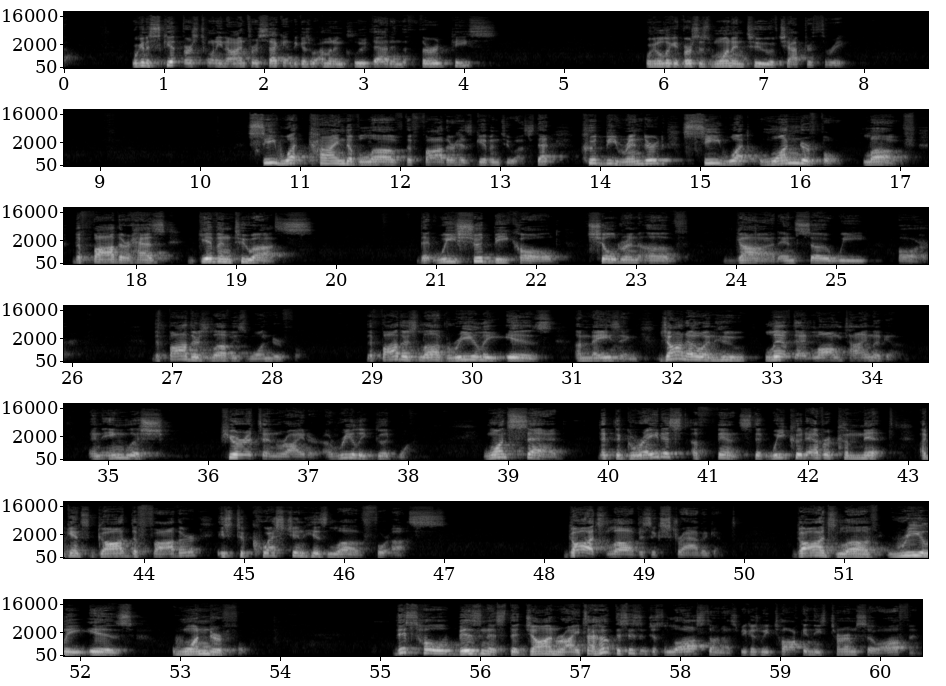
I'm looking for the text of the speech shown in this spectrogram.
We're going to skip verse 29 for a second because I'm going to include that in the third piece. We're going to look at verses 1 and 2 of chapter 3. See what kind of love the Father has given to us. That could be rendered, see what wonderful love the Father has given to us that we should be called children of God, and so we are. The Father's love is wonderful. The Father's love really is amazing. John Owen, who lived a long time ago, an English Puritan writer, a really good one, once said that the greatest offense that we could ever commit against God the Father is to question his love for us. God's love is extravagant. God's love really is wonderful. This whole business that John writes, I hope this isn't just lost on us because we talk in these terms so often.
